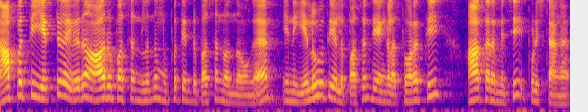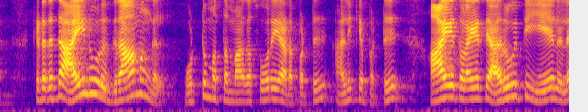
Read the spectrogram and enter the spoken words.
நாற்பத்தி எட்டில் வெறும் ஆறு பர்சன்ட்லேருந்து முப்பத்தெட்டு பர்சன்ட் வந்தவங்க. இன்றைக்கி எழுபத்தி ஏழு பர்சன்ட் எங்களை துரத்தி ஆக்கிரமித்து பிடிச்சிட்டாங்க. கிட்டத்தட்ட ஐநூறு கிராமங்கள் ஒட்டுமொத்தமாக சூறையாடப்பட்டு அழிக்கப்பட்டு ஆயிரத்தி தொள்ளாயிரத்தி அறுபத்தி ஏழில்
